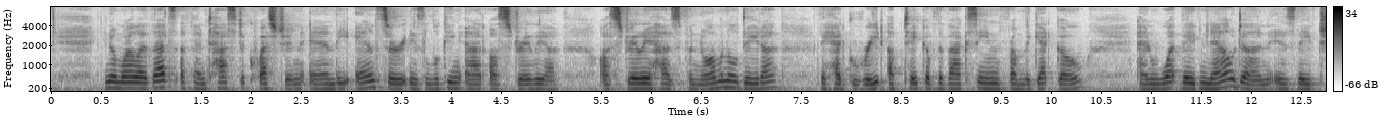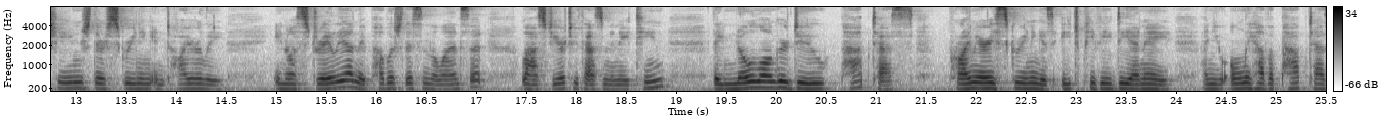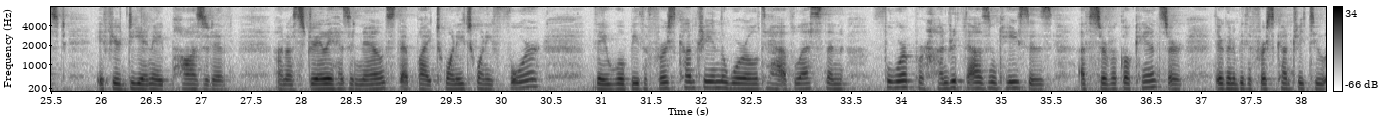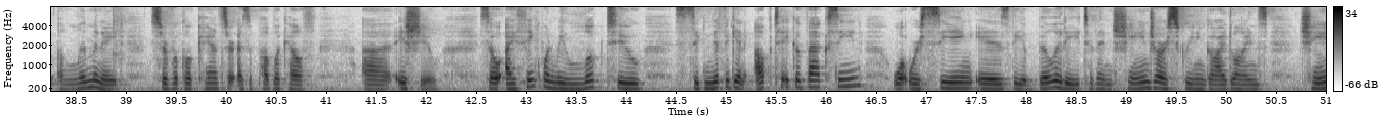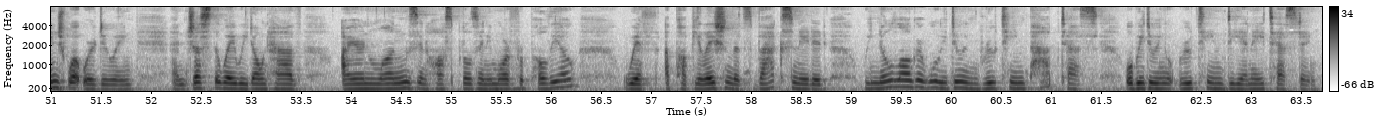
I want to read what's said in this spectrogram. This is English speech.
You know, Marla, that's a fantastic question, and the answer is looking at Australia. Australia has phenomenal data. They had great uptake of the vaccine from the get go, and what they've now done is they've changed their screening entirely. In Australia, and they published this in The Lancet last year, 2018, they no longer do PAP tests Primary screening is HPV DNA, and you only have a PAP test if you're DNA positive. And Australia has announced that by 2024, they will be the first country in the world to have less than four per 100,000 cases of cervical cancer. They're going to be the first country to eliminate cervical cancer as a public health uh, issue. So I think when we look to significant uptake of vaccine, what we're seeing is the ability to then change our screening guidelines, change what we're doing, and just the way we don't have iron lungs in hospitals anymore for polio, with a population that's vaccinated, we no longer will be doing routine PAP tests. We'll be doing routine DNA testing.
